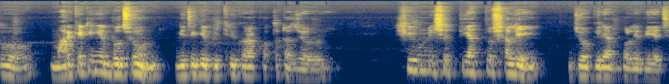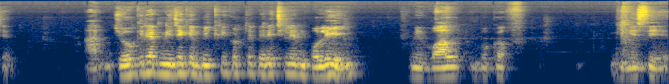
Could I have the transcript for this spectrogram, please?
তো মার্কেটিংয়ে বুঝুন নিজেকে বিক্রি করা কতটা জরুরি। সেই উনিশশো তিয়াত্তর সালেই যোগিরাট বলে দিয়েছেন। আর যোগিরাট নিজেকে বিক্রি করতে পেরেছিলেন বলেই উনি ওয়ার্ল্ড বুক অফ গিনেসে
